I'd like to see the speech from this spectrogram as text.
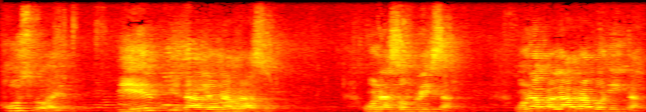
Justo a él ir y darle un abrazo, una sonrisa, una palabra bonita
